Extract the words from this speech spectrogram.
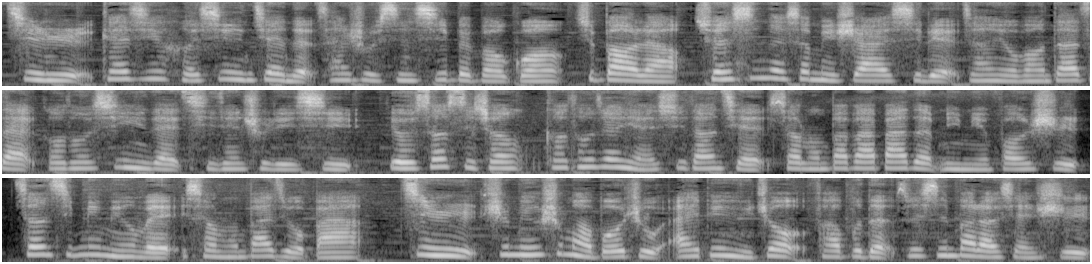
近日，该机核心硬件的参数信息被曝光。据爆料，全新的小米十二系列将有望搭载高通新一代旗舰处理器。有消息称，高通将延续当前骁龙八八八的命名方式，将其命名为骁龙八九八。近日，知名数码博主爱冰宇宙发布的最新爆料显示，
